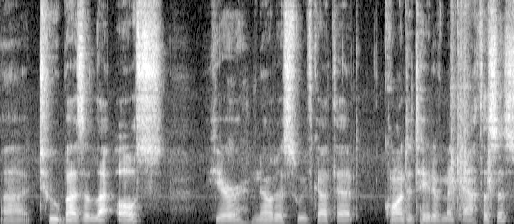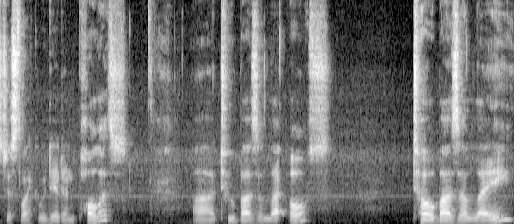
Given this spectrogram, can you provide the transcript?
Uh, tu basileos, here notice we've got that quantitative metathesis, just like we did in polis. Uh, tu basileos to basilei.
